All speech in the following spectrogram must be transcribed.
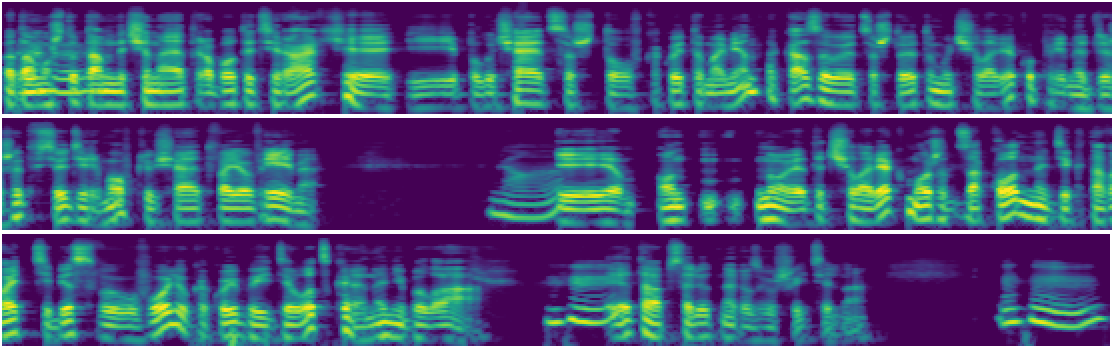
Потому что там начинает работать иерархия, и получается, что в какой-то момент оказывается, что этому человеку принадлежит все дерьмо, включая твое время. Да. И он, ну, этот человек может законно диктовать тебе свою волю, какой бы идиотской она ни была. Мгм. Это абсолютно разрушительно. Мгм.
